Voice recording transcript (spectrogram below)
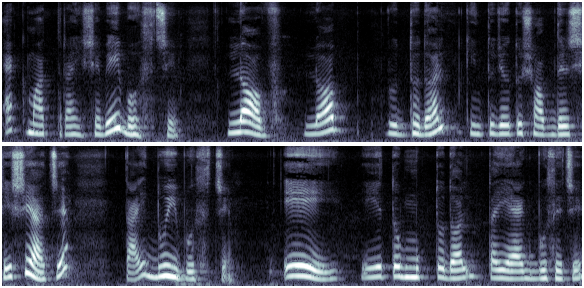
একমাত্রা হিসেবেই বসছে। লভ লভ রুদ্ধদল, কিন্তু যেহেতু শব্দের শেষে আছে, তাই দুই বসছে। এ এ তো মুক্ত দল তাই এক বসেছে।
